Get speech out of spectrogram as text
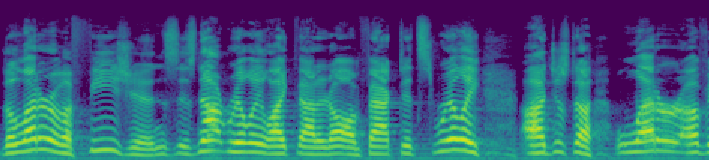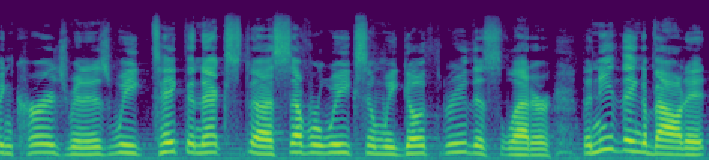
the letter of Ephesians is not really like that at all. In fact, it's really uh, just a letter of encouragement. As we take the next uh, several weeks and we go through this letter, the neat thing about it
